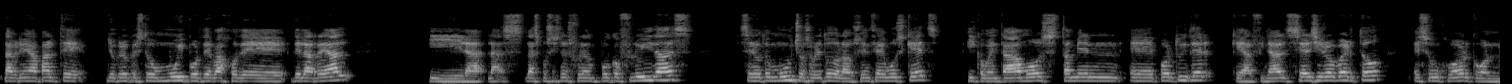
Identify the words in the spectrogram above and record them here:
la primera parte yo creo que estuvo muy por debajo de, de la Real, y la, las, las posiciones fueron un poco fluidas, se notó mucho, sobre todo, la ausencia de Busquets y comentábamos también eh, por Twitter que al final Sergi Roberto es un jugador con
